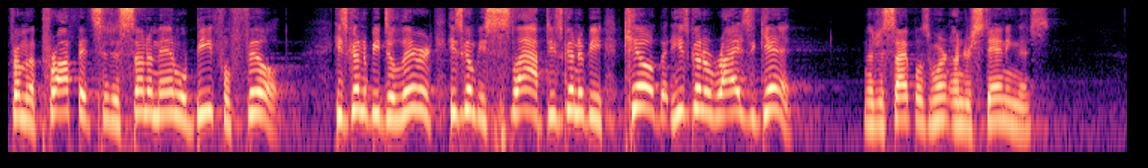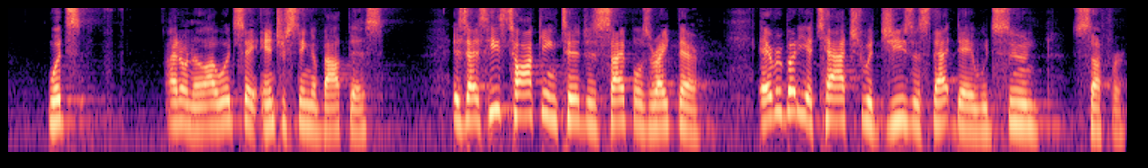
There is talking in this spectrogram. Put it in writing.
from the prophets to the Son of Man will be fulfilled. He's going to be delivered. He's going to be slapped. He's going to be killed, but he's going to rise again. And the disciples weren't understanding this. What's, I don't know, I would say interesting about this is as he's talking to the disciples right there, everybody attached with Jesus that day would soon suffer.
